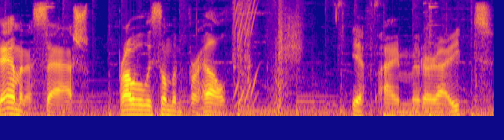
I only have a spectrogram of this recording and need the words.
Stamina sash. Probably something for health. If I'm right.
